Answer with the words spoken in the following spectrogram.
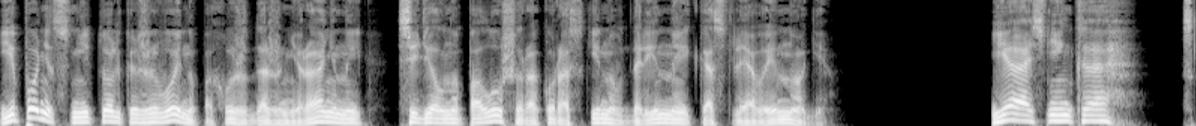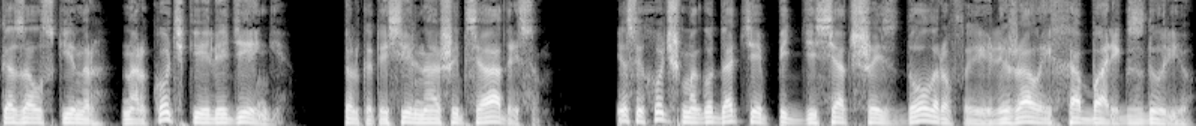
Японец не только живой, но, похоже, даже не раненый, сидел на полу, широко раскинув длинные костлявые ноги. «Ясненько», — сказал Скиннер, — «наркотики или деньги? Только ты сильно ошибся адресом. Если хочешь, могу дать тебе пятьдесят шесть долларов и лежалый хабарик с дурью».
